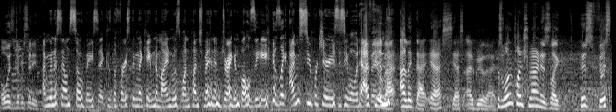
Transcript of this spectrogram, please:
Always a different city. I'm gonna sound so basic because the first thing that came to mind was One Punch Man and Dragon Ball Z. Because like I'm super curious to see what would happen. I feel that. I like that. Yes, yes, I agree with that. Because One Punch Man is like his fist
